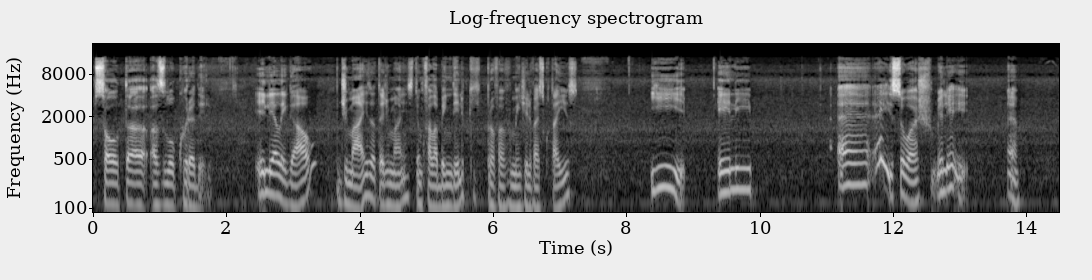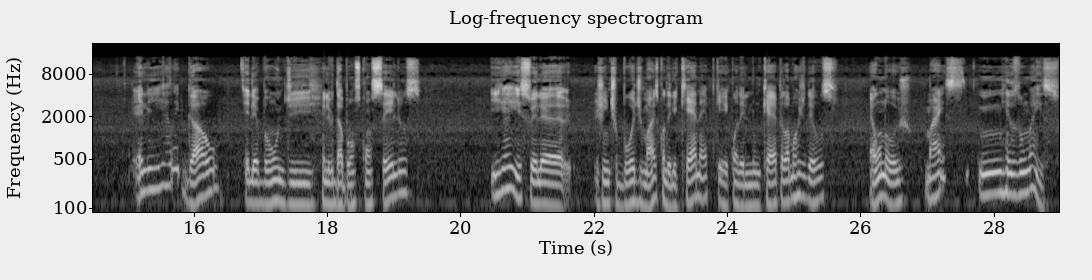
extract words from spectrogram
solta as loucuras dele. Ele é legal, demais, até demais. Tenho que falar bem dele, porque provavelmente ele vai escutar isso. E ele. É, é isso, eu acho. Ele é. É. Ele é legal, ele é bom de. Ele dá bons conselhos. E é isso, ele é gente boa demais quando ele quer, né? Porque quando ele não quer, pelo amor de Deus, é um nojo. Mas, em resumo, é isso.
